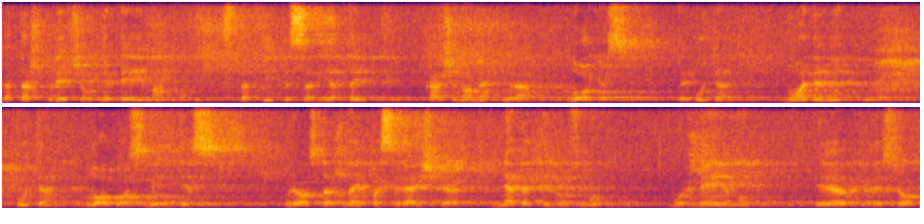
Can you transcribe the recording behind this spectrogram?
kad aš turėčiau gebėjimą stabdyti savyje tai, ką žinome yra blogis. Tai būtent nuodėmė, būtent blogos mintis, kurios dažnai pasireiškia negatyvizmu, murmėjimu ir tiesiog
